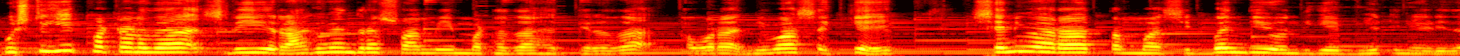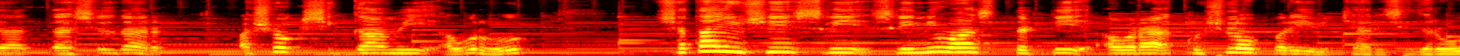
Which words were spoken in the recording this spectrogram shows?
ಕುಷ್ಟಗಿ ಪಟ್ಟಣದ ಶ್ರೀ ರಾಘವೇಂದ್ರ ಸ್ವಾಮಿ ಮಠದ ಹತ್ತಿರದ ಅವರ ನಿವಾಸಕ್ಕೆ ಶನಿವಾರ ತಮ್ಮ ಸಿಬ್ಬಂದಿಯೊಂದಿಗೆ ಭೇಟಿ ನೀಡಿದ ತಹಶೀಲ್ದಾರ್ ಅಶೋಕ್ ಶಿಗ್ಗಾಮಿ ಅವರು ಶತಾಯುಷಿ ಶ್ರೀ ಶ್ರೀನಿವಾಸ್ ತಟ್ಟಿ ಅವರ ಕುಶಲೋಪರಿ ವಿಚಾರಿಸಿದರು.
